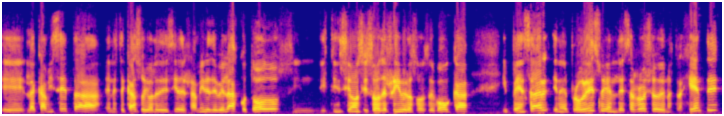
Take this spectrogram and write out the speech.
eh, la camiseta, en este caso yo le decía de Ramírez de Velasco, todos, sin distinción si sos de River o sos de Boca, y pensar en el progreso y en el desarrollo de nuestra gente,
